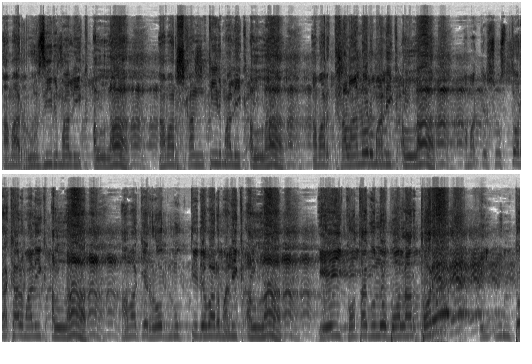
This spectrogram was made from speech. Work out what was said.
আমার রুজির মালিক আল্লাহ, আমার শান্তির মালিক আল্লাহ, আমার খাওয়ানোর মালিক আল্লাহ আমাকে সুস্থ রাখার মালিক আল্লাহ আমাকে রোগ মুক্তি দেওয়ার মালিক আল্লাহ। এই কথাগুলো বলার পরে এই উল্টো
